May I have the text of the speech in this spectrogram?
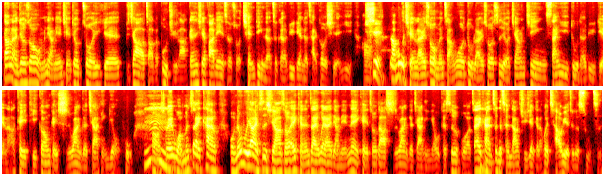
当然就是说，我们两年前就做一些比较早的布局啦，跟一些发电业者所签订的这个绿电的采购协议。哦、是。那目前来说，我们掌握度来说是有将近三亿度的绿电啊，可以提供给十万。万个家庭用户，哦，所以我们在看我们的目标也是希望说，哎，可能在未来两年内可以做到十万个家庭用户。可是我在看这个成长曲线可能会超越这个数字。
